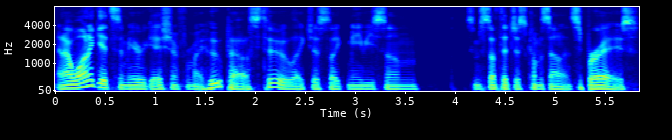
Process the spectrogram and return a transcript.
And I want to get some irrigation for my hoop house too, like just like maybe some some stuff that just comes down and sprays.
